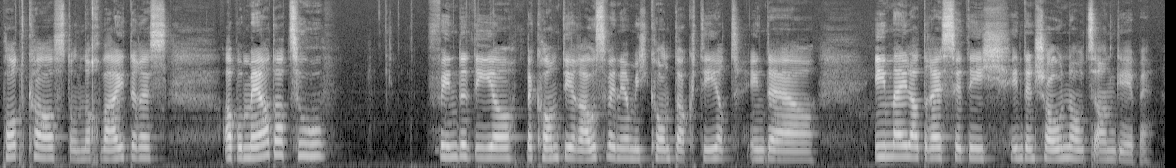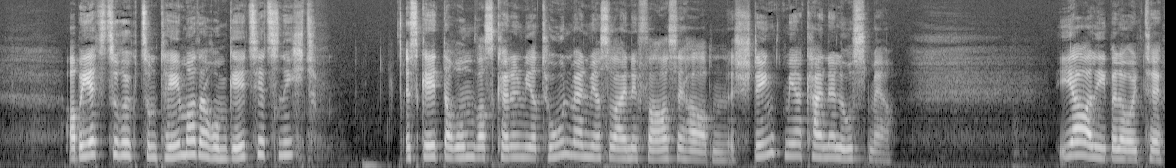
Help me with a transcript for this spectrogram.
Podcast und noch weiteres. Aber mehr dazu findet ihr, bekommt ihr raus, wenn ihr mich kontaktiert in der E-Mail-Adresse, die ich in den Show Notes angebe. Aber jetzt zurück zum Thema, darum geht es jetzt nicht. Es geht darum, was können wir tun, wenn wir so eine Phase haben. Es stinkt mir keine Lust mehr. Ja, liebe Leute,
